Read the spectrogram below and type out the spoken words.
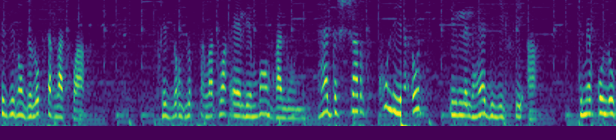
présidente de l'observatoire présidente de l'observatoire et les membres هذا الشرف كله يعود إلى هذه الفئة. كما يقولوا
